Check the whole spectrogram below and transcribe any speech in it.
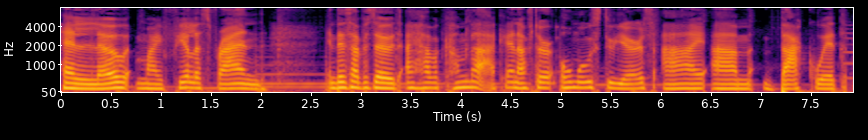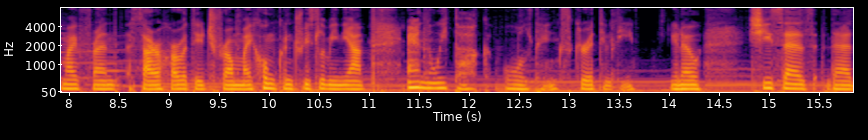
Hello, my fearless friend. In this episode, I have a comeback, and after almost two years, I am back with my friend Sara Hrovatic from my home country, Slovenia, and we talk all things creativity. You know, she says that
